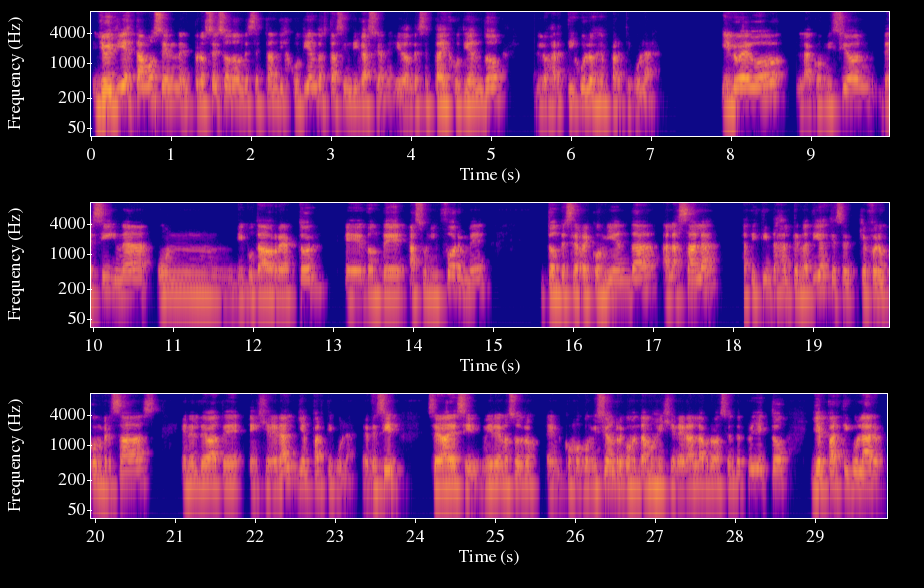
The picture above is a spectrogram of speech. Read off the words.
y hoy día estamos en el proceso donde se están discutiendo estas indicaciones y donde se está discutiendo los artículos en particular. Y luego la comisión designa un diputado reactor eh, donde hace un informe donde se recomienda a la sala las distintas alternativas que, se, que fueron conversadas en el debate en general y en particular. Es decir, se va a decir, mire, nosotros en, como comisión recomendamos en general la aprobación del proyecto y en particular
